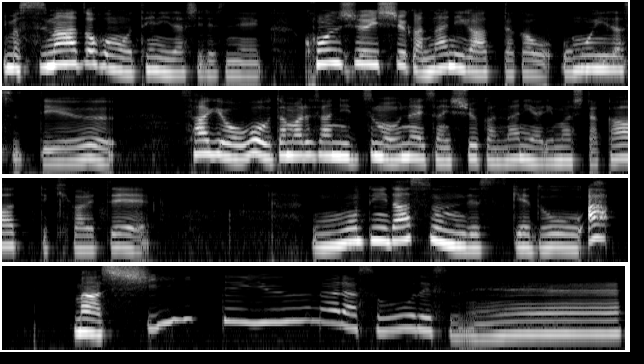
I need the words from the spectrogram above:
今スマートフォンを手に出しですね今週1週間何があったかを思い出すっていう作業を歌丸さんにいつも「うないさん1週間何やりましたか?」って聞かれて表に出すんですけどあまあ強いて言うならそうですね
